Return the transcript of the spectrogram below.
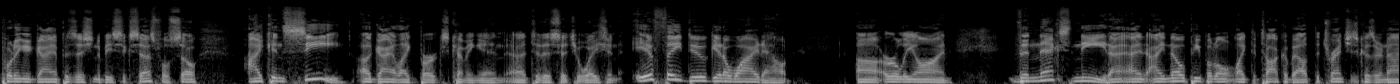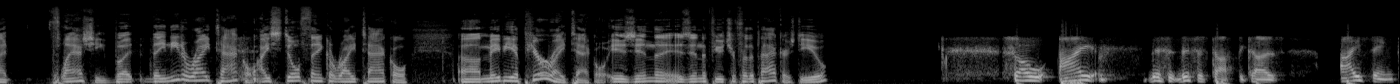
putting a guy in position to be successful. So I can see a guy like Burks coming in uh, to this situation. If they do get a wideout uh, early on, the next need, I, I, know people don't like to talk about the trenches because they're not flashy, but they need a right tackle. I still think a right tackle, uh, maybe a pure right tackle, is in the is in the future for the Packers. Do you? So I this this is tough because I think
